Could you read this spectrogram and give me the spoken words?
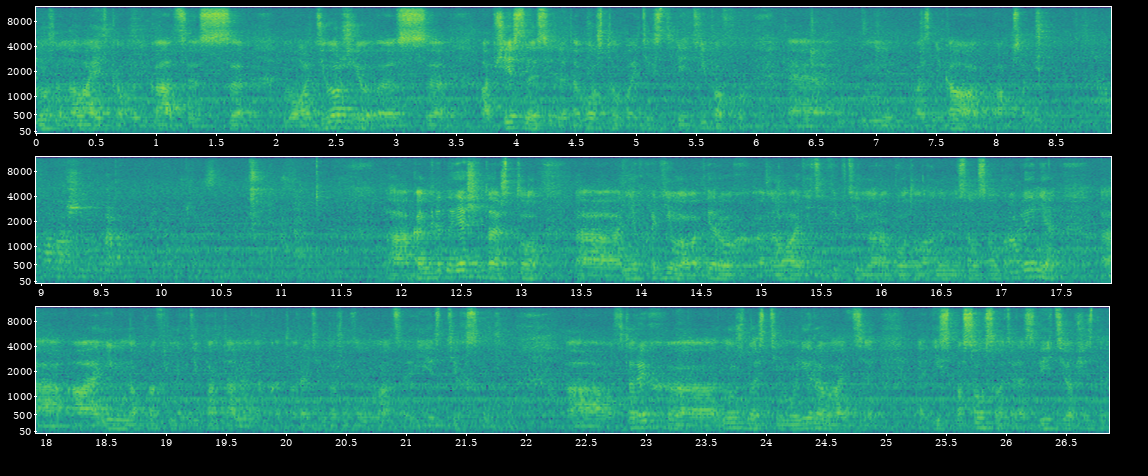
нужно наладить коммуникацию с молодежью, э, с общественностью для того, чтобы этих стереотипов э, не возникало абсолютно. А? А, Конкретно я считаю, что необходимо, во-первых, наладить эффективную работу органов местного самоуправления, а а именно профильных департаментов, которые этим должны заниматься, и техслужб. А, Во-вторых, а, нужно стимулировать и способствовать развитию общественных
